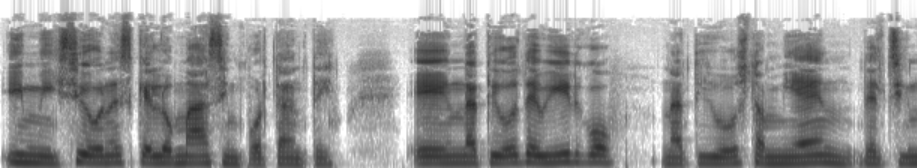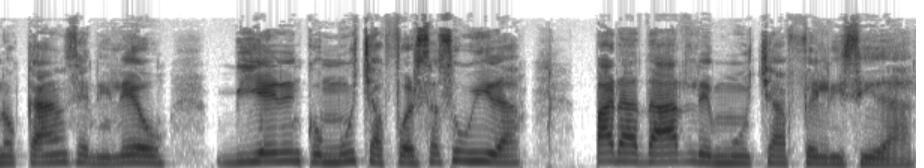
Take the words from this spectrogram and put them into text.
y misiones, que es lo más importante. En nativos de Virgo, nativos también del signo Cáncer y Leo, vienen con mucha fuerza a su vida para darle mucha felicidad.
